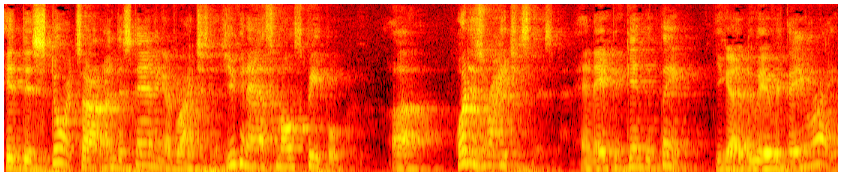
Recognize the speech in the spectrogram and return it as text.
it distorts our understanding of righteousness. You can ask most people, uh, what is righteousness? And they begin to think, you got to do everything right.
